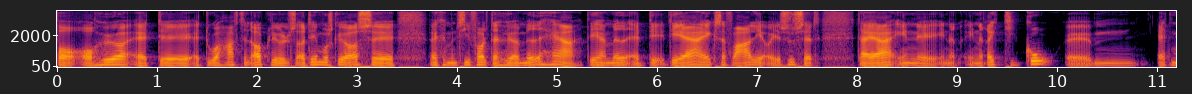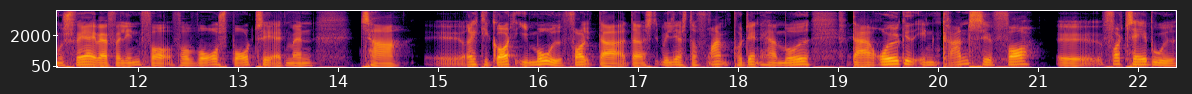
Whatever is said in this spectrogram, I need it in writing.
for at høre, at, øh, at du har haft en oplevelse, og det er måske også, øh, hvad kan man sige, folk, der hører med her, det her med, at det, det er ikke så farligt, og jeg synes, at der er en, øh, en, en rigtig god øh, atmosfære, i hvert fald inden for, for vores sport, til at man tager øh, rigtig godt imod folk, der, der vælger at stå frem på den her måde. Der er rykket en grænse for, øh, for tabuet.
